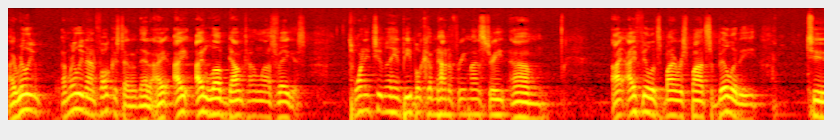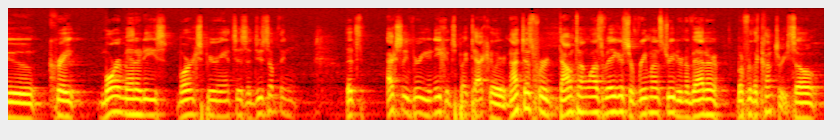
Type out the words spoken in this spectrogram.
I really, I'm really not focused on that. I, I, I love downtown Las Vegas. 22 million people come down to Fremont Street. Um, I, I feel it's my responsibility to create more amenities, more experiences, and do something that's actually very unique and spectacular, not just for downtown Las Vegas or Fremont Street or Nevada, but for the country. So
